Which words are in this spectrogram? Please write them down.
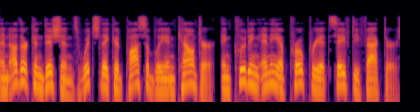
and other conditions which they could possibly encounter, including any appropriate safety factors.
